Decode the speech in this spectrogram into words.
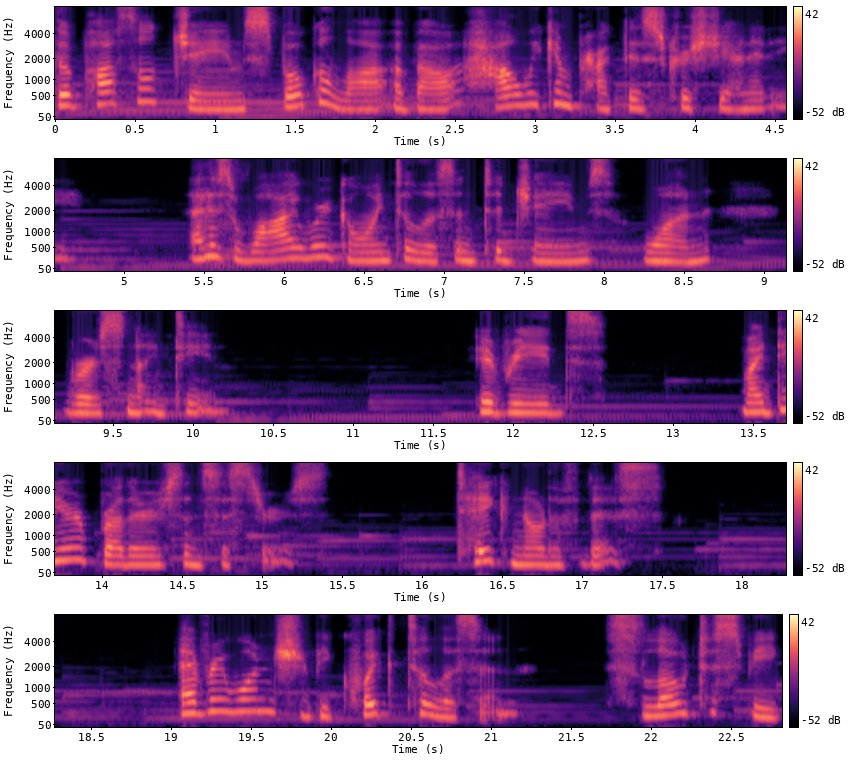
The Apostle James spoke a lot about how we can practice Christianity. That is why we're going to listen to James 1, verse 19. It reads, my dear brothers and sisters, take note of this. Everyone should be quick to listen, slow to speak,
